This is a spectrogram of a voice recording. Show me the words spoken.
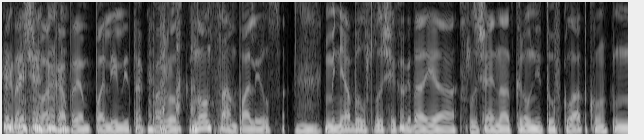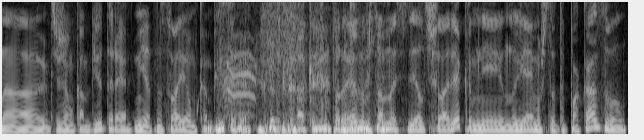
когда чувака прям полили так по жесткому. Но он сам полился. У меня был случай, когда я случайно открыл не ту вкладку на... Чужом компьютере? Нет, на своем компьютере. Как это? Рядом со мной сидел человек, и мне, ну, я ему что-то показывал,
